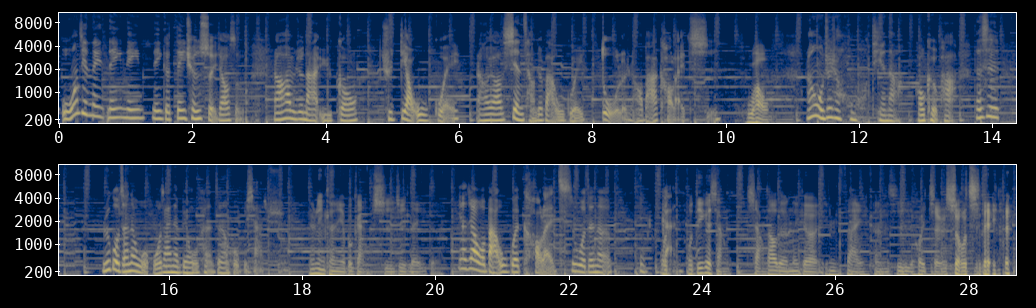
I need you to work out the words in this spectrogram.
我忘记那那那那个那一圈水叫什么，然后他们就拿鱼钩去钓乌龟，然后要现场就把乌龟剁了，然后把它烤来吃。哇哦，然后我就想，哦天哪，好可怕！但是如果真的我活在那边，我可能真的活不下去。因为你可能也不敢吃之类的。要叫我把乌龟烤来吃，我真的不敢。我第一个想想到的那个 inside 可能是会折寿之类的，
